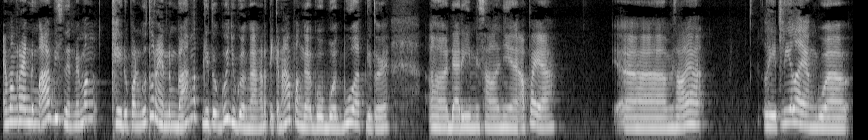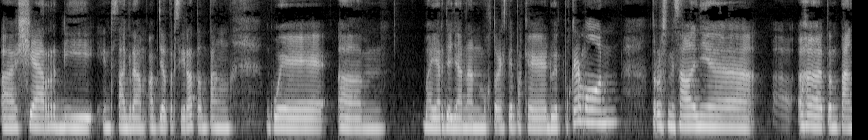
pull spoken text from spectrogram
emang random abis dan memang kehidupan gue tuh random banget gitu gue juga nggak ngerti kenapa nggak gue buat-buat gitu ya uh, dari misalnya apa ya uh, misalnya lately lah yang gue uh, share di Instagram Abjad Tersirat tentang gue um, bayar jajanan waktu SD pakai duit Pokemon. Terus misalnya uh, tentang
